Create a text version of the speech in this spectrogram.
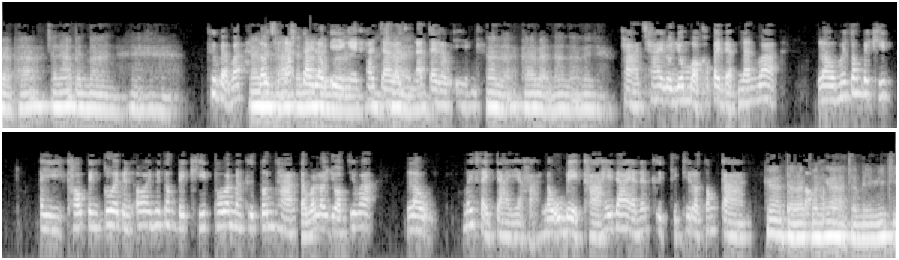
แบบพระชนะเป็นมาร คือแบบว่าเราชนะใจเราเองไงค่ะอาจารย์เราชนะใจเราเองนั่นแหละแพ้แบบนั้นแหละค่ะใช่เรายมบอกเขาไปแบบนั้นว่า เราไม่ต้องไปคิด ไอ้เขาเป็นกล้วยเป็นอ้อยไม่ต้องไปคิด เพราะว่ามันคือต้นทาง แต่ว่าเรายอมที่ว่าเราไม่ใส่ใจอะค่ะ เราอุเบกขาให้ได้ อันนั้นคือจุดที่เราต้องการ ก็แต่ละคนก็อาจจะมีวิธี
